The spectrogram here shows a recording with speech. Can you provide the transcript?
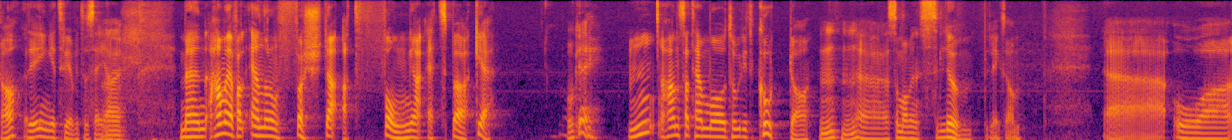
Ja, det är inget trevligt att säga. Nej. Men han var i alla fall en av de första att fånga ett spöke. Okej. Mm, han satt hem och tog lite kort då. Mm, mm. Eh, som av en slump liksom. Eh, och...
